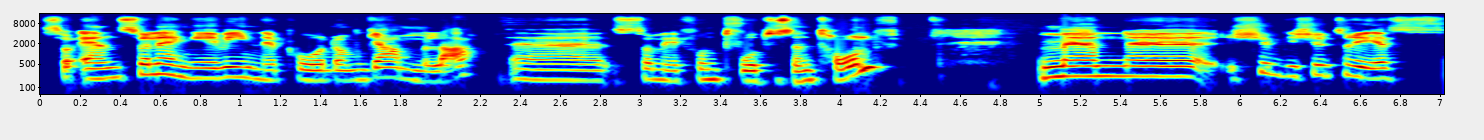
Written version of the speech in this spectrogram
Så än så länge är vi inne på de gamla eh, som är från 2012. Men eh, 2023s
